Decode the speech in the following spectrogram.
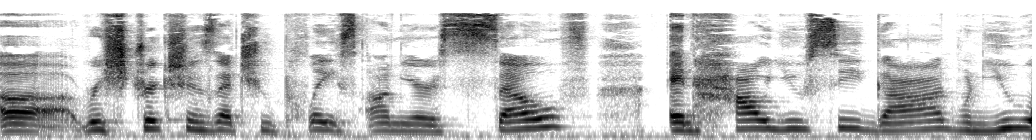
uh restrictions that you place on yourself and how you see God when you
